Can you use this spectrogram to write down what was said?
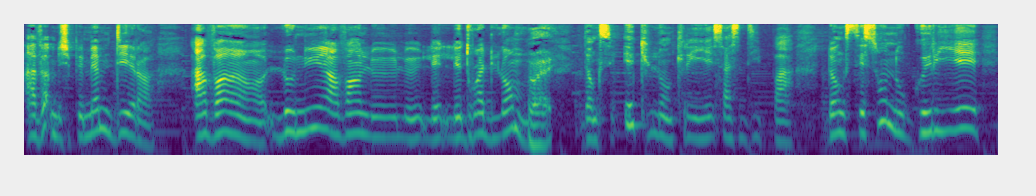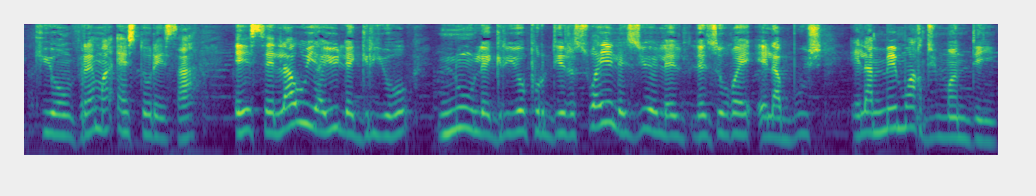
avant, je peux même dire, avant l'ONU, avant le, le, les, droits de l'homme. Donc c'est eux qui l'ont créé, ça se dit pas. Donc ce sont nos guerriers qui ont vraiment instauré ça. Et c'est là où il y a eu les griots, nous les griots, pour dire soyez les yeux, les, les oreilles et la bouche et la mémoire du Mandé.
